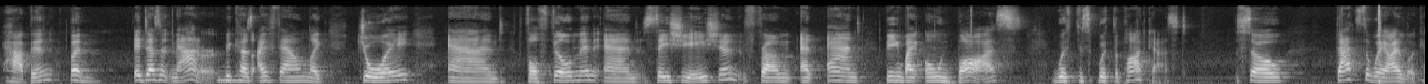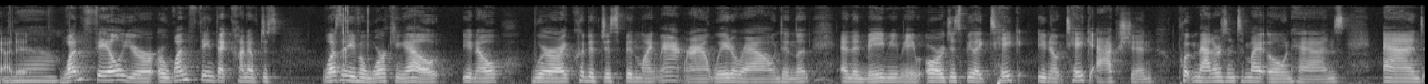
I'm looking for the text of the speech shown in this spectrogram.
happened, but hmm. it doesn't matter hmm. because I found like joy and fulfillment and satiation from and, and being my own boss with this with the podcast. So that's the way I look at Yeah. it. One failure or one thing that kind of just wasn't even working out, you know, where I could have just been like, "Rah, rah," wait around and then and then maybe maybe or just be like take, you know, take action, put matters into my own hands and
